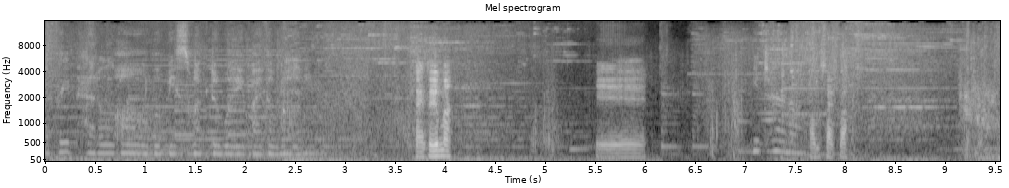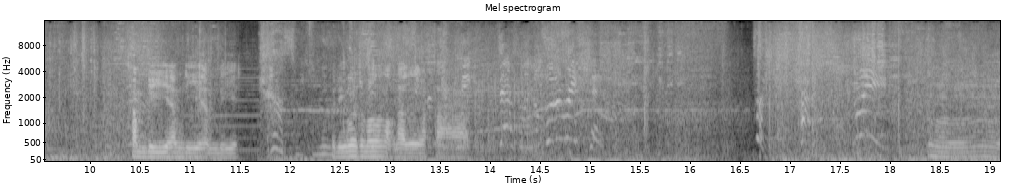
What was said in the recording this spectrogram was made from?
Every petal, all will be swept away by the wind. แทงซื้อมา เอ๊ Eternal. ทำแซกปะทำดีทำดีทำดี Cosmic วัน move. นี้ว่าจะมาต้องสองทางเลยครับ Dazzling obliteration. อืม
